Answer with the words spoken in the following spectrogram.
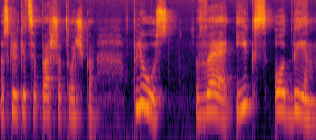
оскільки це перша точка, плюс vx1,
